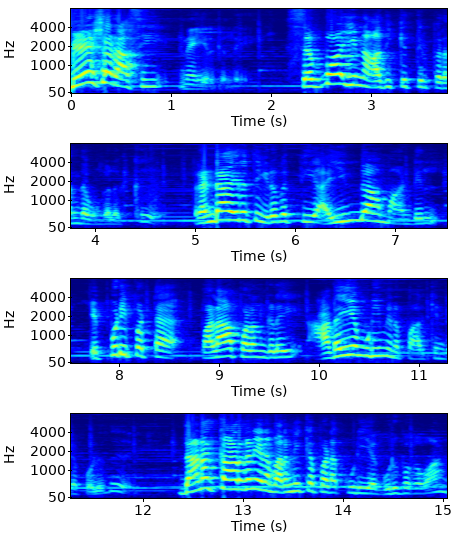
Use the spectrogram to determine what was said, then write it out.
மேஷ ராசி நேயர்களே செவ்வாயின் ஆதிக்கத்தில் பிறந்த உங்களுக்கு ரெண்டாயிரத்தி இருபத்தி ஐந்தாம் ஆண்டில் எப்படிப்பட்ட பலாபலன்களை அடைய முடியும் என பார்க்கின்ற பொழுது தனக்காரகன் என வர்ணிக்கப்படக்கூடிய குரு பகவான்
